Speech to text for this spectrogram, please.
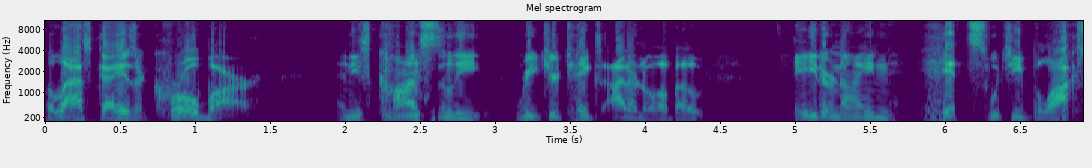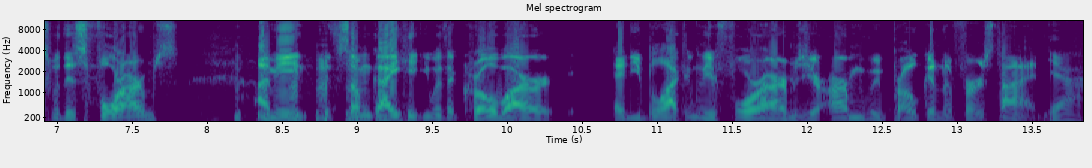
The last guy is a crowbar, and he's constantly Reacher takes I don't know about eight or nine hits, which he blocks with his forearms. I mean, if some guy hit you with a crowbar and you blocked it with your forearms, your arm would be broken the first time. yeah.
